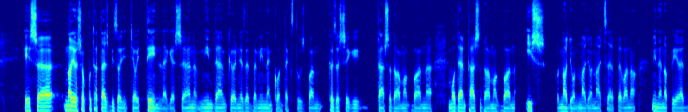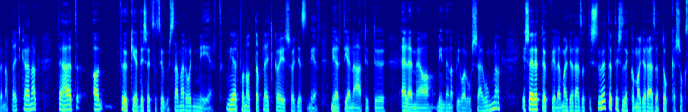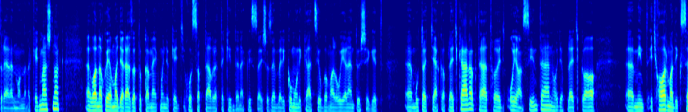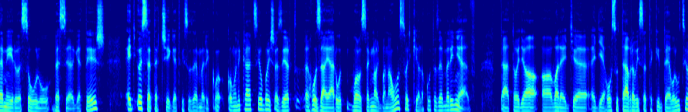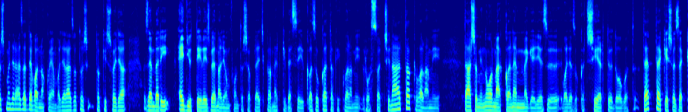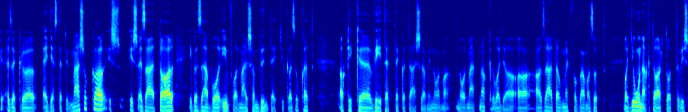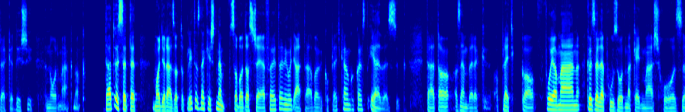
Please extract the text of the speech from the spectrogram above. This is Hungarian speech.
És nagyon sok kutatás bizonyítja, hogy ténylegesen minden környezetben, minden kontextusban, közösségi társadalmakban, modern társadalmakban is nagyon-nagyon nagy szerepe van a mindennapi életben a plegykának. Tehát a fő kérdés egy szociológus számára, hogy miért. Miért van ott a plegyka, és hogy ez miért, miért ilyen átütő eleme a mindennapi valóságunknak. És erre többféle magyarázat is született, és ezek a magyarázatok sokszor ellentmondanak egymásnak. Vannak olyan magyarázatok, amelyek mondjuk egy hosszabb távra tekintenek vissza, és az emberi kommunikációban való jelentőségét eh, mutatják a plegykának, tehát hogy olyan szinten, hogy a plegyka eh, mint egy harmadik szeméről szóló beszélgetés, egy összetettséget visz az emberi kommunikációba, és ezért hozzájárult valószínűleg nagyban ahhoz, hogy kialakult az emberi nyelv. Tehát, hogy a, a, van egy, egy ilyen hosszú távra visszatekintő evolúciós magyarázat, de vannak olyan magyarázatok is, hogy a, az emberi együttélésben nagyon fontos a plegyka, mert kibeszéljük azokat, akik valami rosszat csináltak, valami társadalmi normákkal nem megegyező, vagy azokat sértő dolgot tettek, és ezek, ezekről egyeztetünk másokkal, és, és ezáltal igazából informálisan büntetjük azokat, akik vétettek a társadalmi norma, normáknak, vagy a, a, az általunk megfogalmazott, vagy jónak tartott viselkedési normáknak. Tehát összetett magyarázatok léteznek, és nem szabad azt se elfelejteni, hogy általában, amikor plegykálunk, akkor ezt élvezzük. Tehát a, az emberek a plegyka folyamán közelebb húzódnak egymáshoz,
